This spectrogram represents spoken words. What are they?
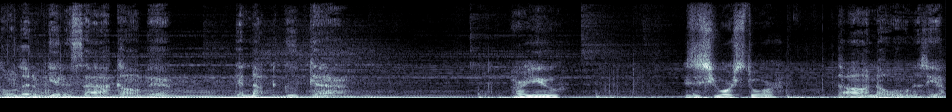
Gonna let your store? There are no owners here.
